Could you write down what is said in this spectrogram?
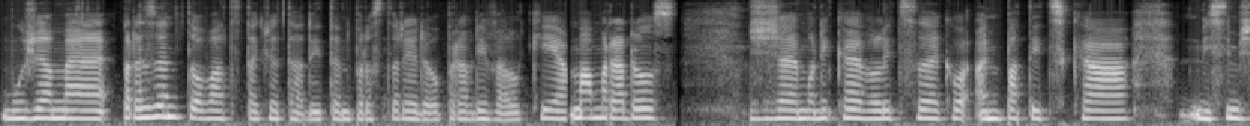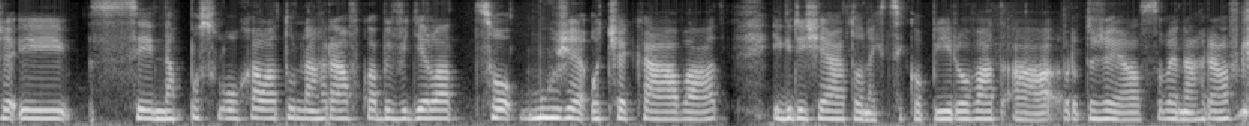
můžeme prezentovat, takže tady ten prostor je doopravdy velký a mám radost, že Monika je velice jako empatická. Myslím, že i si naposlouchala tu nahrávku, aby viděla, co může očekávat, i když já to nechci kopírovat a protože já své nahrávky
